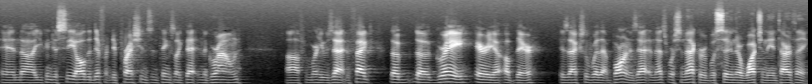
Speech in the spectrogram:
and uh, you can just see all the different depressions and things like that in the ground uh, from where he was at. In fact, the, the gray area up there is actually where that barn is at, and that's where Sennacherib was sitting there watching the entire thing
